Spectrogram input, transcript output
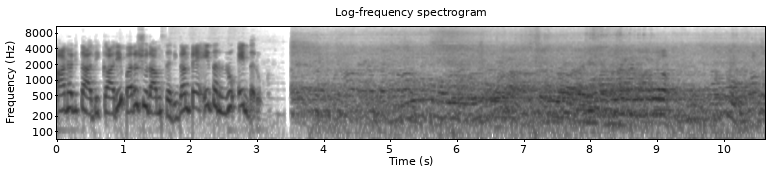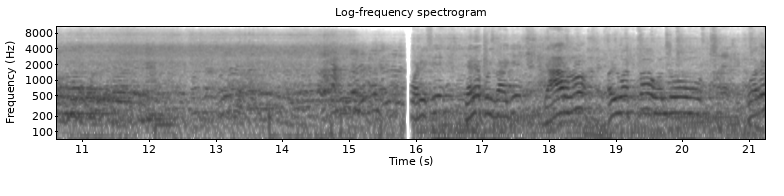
ಆಡಳಿತಾಧಿಕಾರಿ ಪರಶುರಾಮ್ ಸೇರಿದಂತೆ ಇತರರು ಇದ್ದರು. ಹೊಡಿಸಿ ಕೆರೆ ಕುಯ್ದಾಗಿ ಯಾರೂ ಐವತ್ತ ಒಂದು ವರೆ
